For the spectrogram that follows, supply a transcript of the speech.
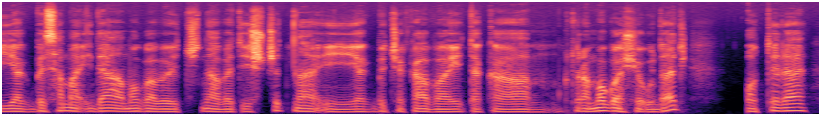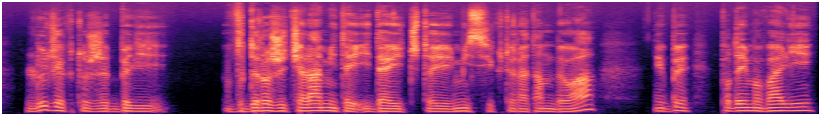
i jakby sama idea mogła być nawet i szczytna i jakby ciekawa i taka, która mogła się udać, o tyle ludzie, którzy byli wdrożycielami tej idei czy tej misji, która tam była, jakby podejmowali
